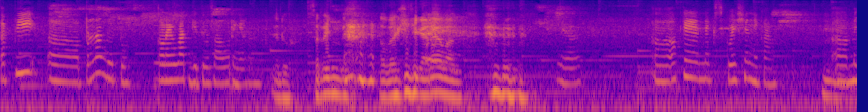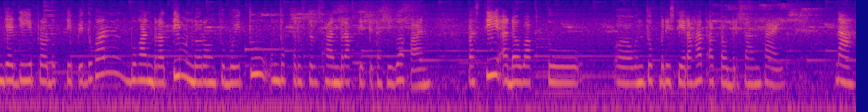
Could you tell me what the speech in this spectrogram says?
Tapi uh, pernah gak tuh kelewat gitu sahurnya? Kan aduh sering apalagi di Karawang. Ya. Uh, oke okay, next question nih kang hmm. uh, menjadi produktif itu kan bukan berarti mendorong tubuh itu untuk terus-terusan beraktivitas juga kan pasti ada waktu uh, untuk beristirahat atau bersantai. Nah,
